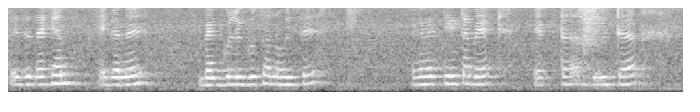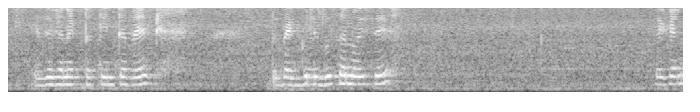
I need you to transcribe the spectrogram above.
তো এই যে দেখেন, এখানে ব্যাগগুলি গোছানো হয়েছে। এখানে তিনটা ব্যাগ, একটা, দুইটা, এই যেখানে একটা তিনটা ব্যাগ। তো ব্যাগগুলি গোছানো হয়েছে। দেখেন।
